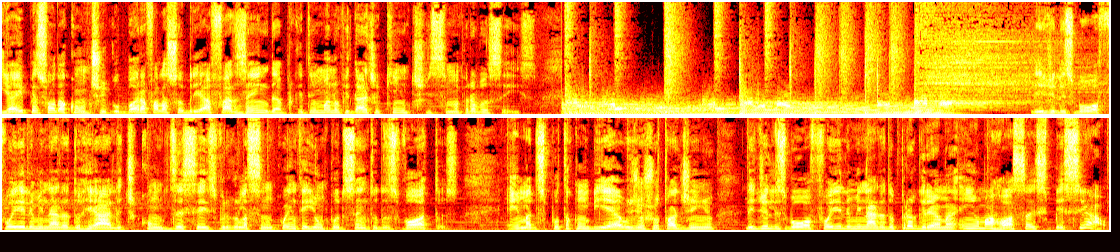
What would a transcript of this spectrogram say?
E aí, pessoal da Contigo, bora falar sobre a Fazenda, porque tem uma novidade quentíssima para vocês. Lady Lisboa foi eliminada do reality com 16,51% dos votos. Em uma disputa com Biel e Jojo Todinho, Lady Lisboa foi eliminada do programa em uma roça especial.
